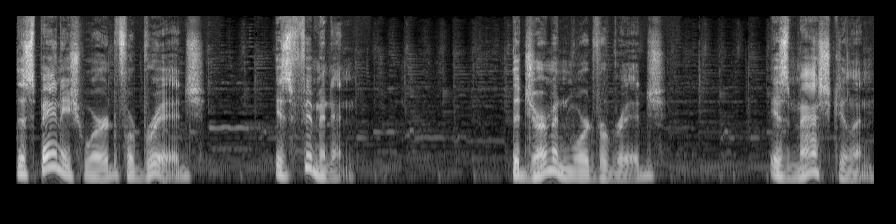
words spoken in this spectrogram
The Spanish word for bridge is feminine. The German word for bridge is masculine.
